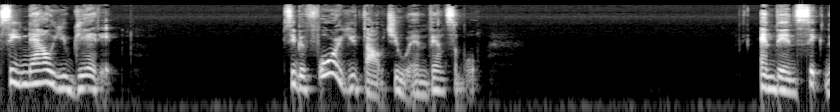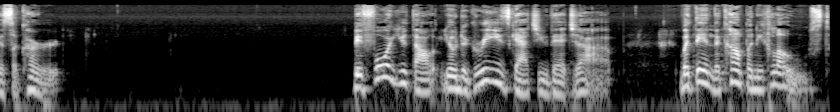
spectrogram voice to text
See, now you get it. See, before you thought you were invincible, and then sickness occurred. Before you thought your degrees got you that job, but then the company closed.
